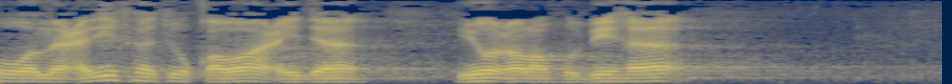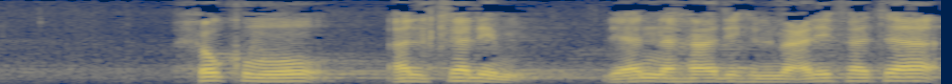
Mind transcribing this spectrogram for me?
هو معرفة قواعد يعرف بها حكم الكلم لأن هذه المعرفة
